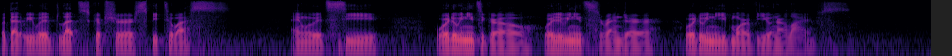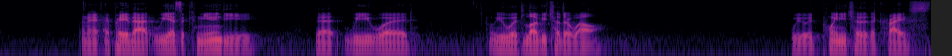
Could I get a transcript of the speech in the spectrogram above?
but that we would let Scripture speak to us and we would see where do we need to grow? Where do we need to surrender? Where do we need more of you in our lives? And I, I pray that we as a community, that we would, we would love each other well. We would point each other to Christ.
